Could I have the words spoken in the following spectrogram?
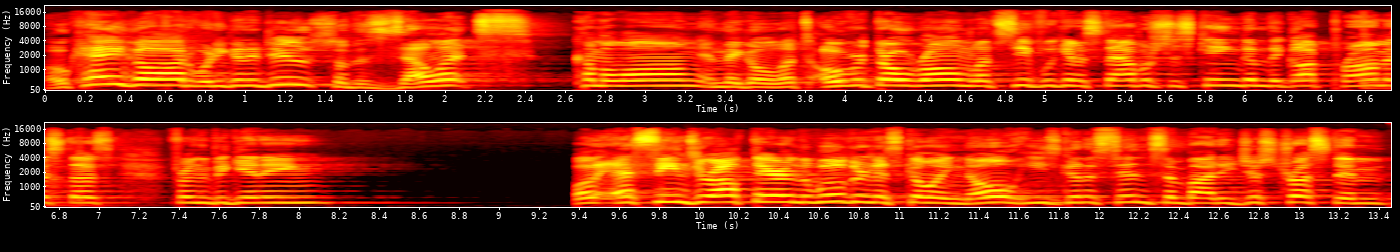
okay, God, what are you going to do? So the Zealots come along and they go, let's overthrow Rome. Let's see if we can establish this kingdom that God promised us from the beginning. While the Essenes are out there in the wilderness going, no, he's going to send somebody, just trust him.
